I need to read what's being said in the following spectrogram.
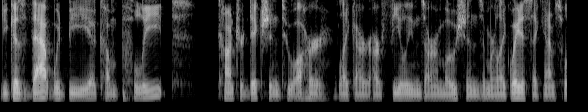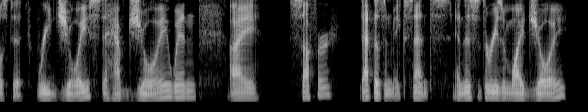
Because that would be a complete contradiction to our like our, our feelings our emotions and we're like wait a second i'm supposed to rejoice to have joy when i suffer that doesn't make sense and this is the reason why joy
